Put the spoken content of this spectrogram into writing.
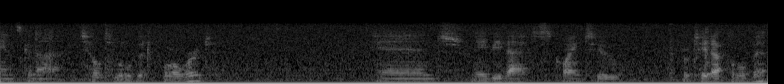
And it's going to tilt a little bit forward. And maybe that's going to rotate up a little bit.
